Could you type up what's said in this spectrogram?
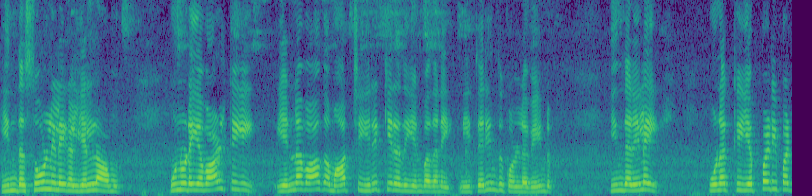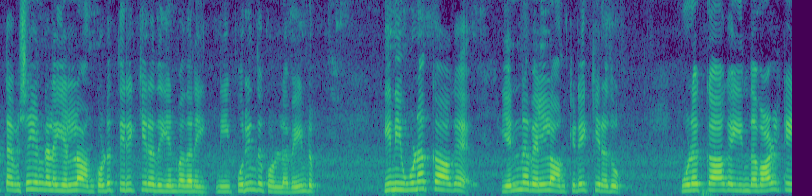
இந்த சூழ்நிலைகள் எல்லாமும் உன்னுடைய வாழ்க்கையை என்னவாக மாற்றி இருக்கிறது என்பதனை நீ தெரிந்து கொள்ள வேண்டும். இந்த நிலை உனக்கு எப்படிப்பட்ட விஷயங்களை எல்லாம் கொடுத்திருக்கிறது என்பதனை நீ புரிந்து கொள்ள வேண்டும். இனி உனக்காக என்னவெல்லாம் கிடைக்கிறதோ உனக்காக இந்த வாழ்க்கை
